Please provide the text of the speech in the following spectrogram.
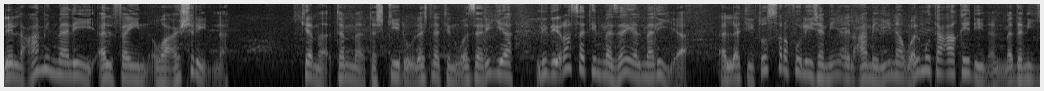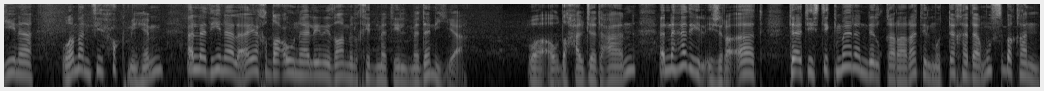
للعام المالي 2020 كما تم تشكيل لجنة وزارية لدراسة المزايا المالية التي تصرف لجميع العاملين والمتعاقدين المدنيين ومن في حكمهم الذين لا يخضعون لنظام الخدمة المدنية. وأوضح الجدعان أن هذه الإجراءات تأتي استكمالا للقرارات المتخذة مسبقا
